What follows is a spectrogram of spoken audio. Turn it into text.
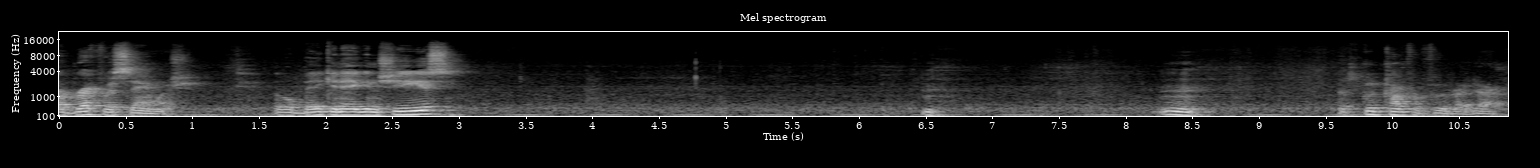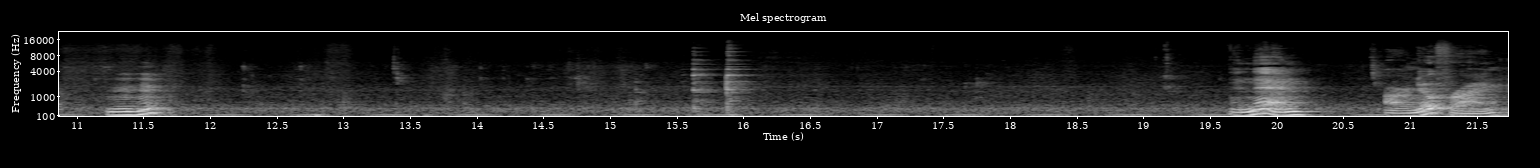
our breakfast sandwich. A little bacon, egg, and cheese. Mmm. Mm. That's good comfort food right there. Mm-hmm. And then our no frying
